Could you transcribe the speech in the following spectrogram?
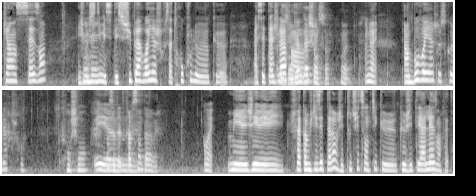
15, 16 ans. Et je me suis Mhm. dit, mais des super voyages. Je trouve ça trop cool euh, que à cet Ah, âge-là. Ils ont enfin, bien de la chance. hein. Ouais. ouais, un beau voyage de scolaire, je trouve. Franchement. Et, Oh, ça doit être euh, grave sympa, ouais. Ouais, mais j'ai, enfin, comme je disais tout à l'heure, j'ai tout de suite senti que, que j'étais à l'aise en fait.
